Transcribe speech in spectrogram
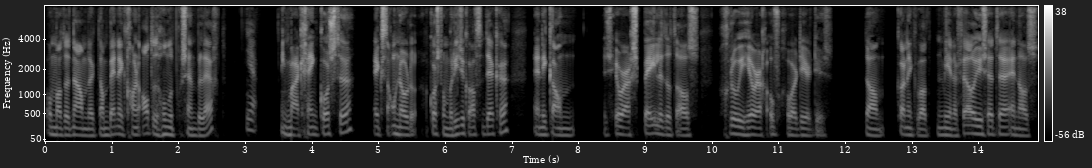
Omdat het namelijk, dan ben ik gewoon altijd 100% belegd. Ja. Ik maak geen kosten, extra onnodig kosten om risico af te dekken. En ik kan dus heel erg spelen dat als groei heel erg overgewaardeerd is, dan kan ik wat meer naar value zetten. En als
